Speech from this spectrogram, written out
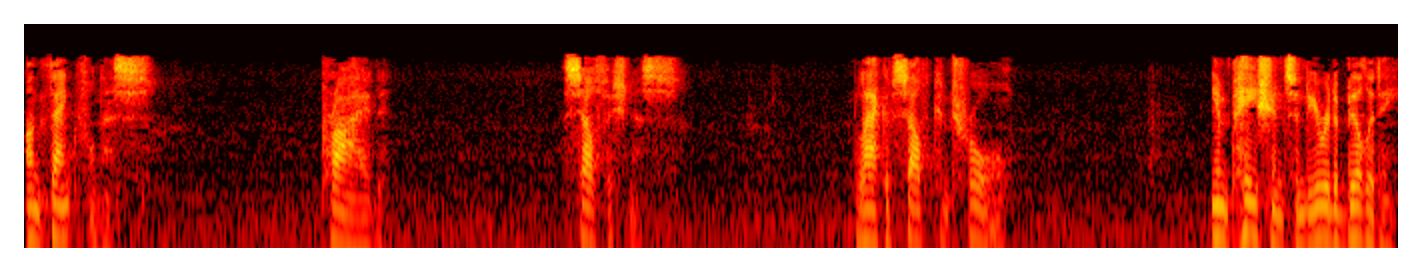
unthankfulness, pride, selfishness, lack of self control, impatience and irritability,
